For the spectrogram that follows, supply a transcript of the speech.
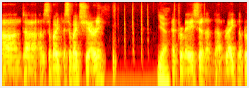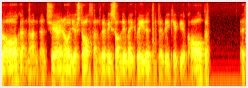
And uh, and it's about it's about sharing yeah. information and, and writing a blog and, and, and sharing all your stuff and maybe somebody might read it and maybe give you a call but it,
